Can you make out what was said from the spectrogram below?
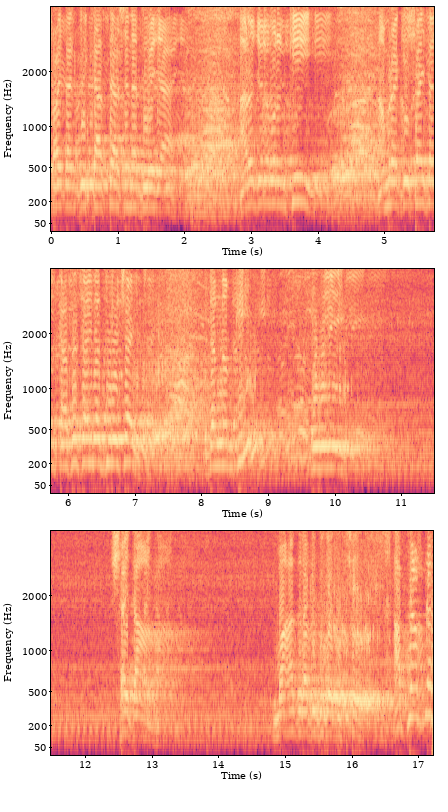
শয়তান কি কাছে আসে না দূরে যায়? আরও জোরে বলুন, কি? আমরা কি শয়তান কাছে চাই না দূরে চাই? এটার নাম কি? ইবলিস। শয়তান। মাহাজরাকে দুঃখ দিচ্ছে। আপনি আপনার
